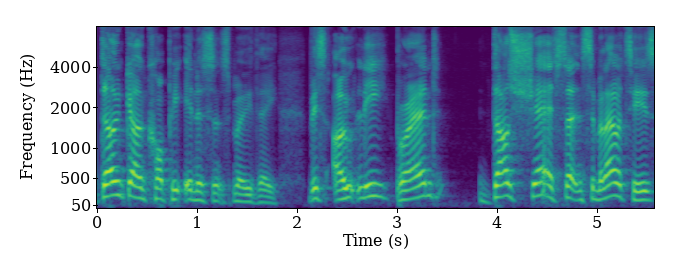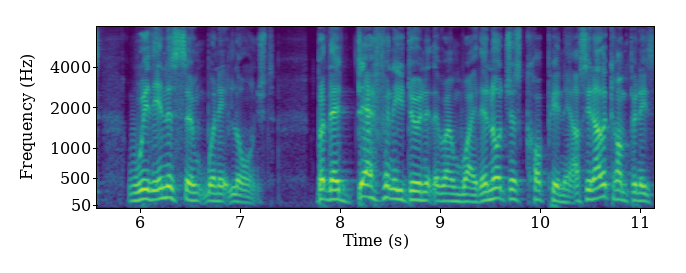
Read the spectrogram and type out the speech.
Don't go and copy Innocent Smoothie. This Oatly brand does share certain similarities with Innocent when it launched. But they're definitely doing it their own way. They're not just copying it. I've seen other companies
